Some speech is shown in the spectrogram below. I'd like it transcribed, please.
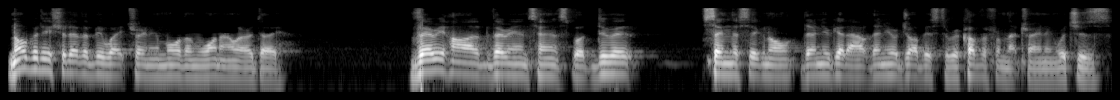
nobody should ever be weight training more than one hour a day. Very hard, very intense, but do it, send the signal, then you get out. Then your job is to recover from that training, which is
